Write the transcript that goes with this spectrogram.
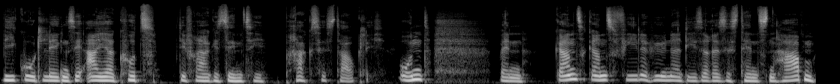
Wie gut legen sie Eier? Kurz, die Frage, sind sie praxistauglich? Und wenn ganz, ganz viele Hühner diese Resistenzen haben,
